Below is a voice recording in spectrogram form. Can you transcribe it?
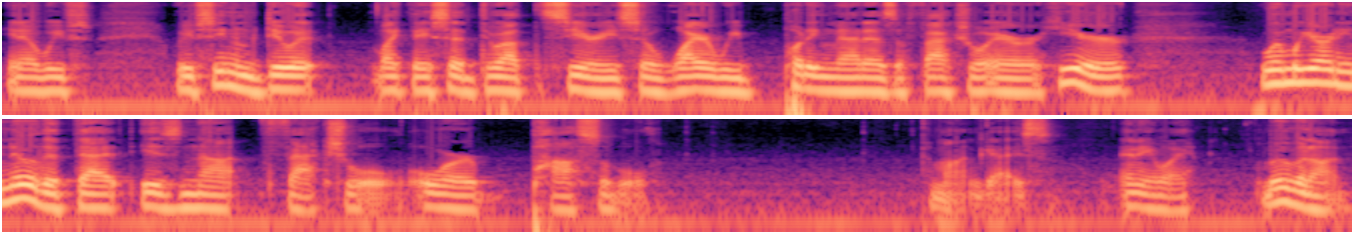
You know, we've we've seen them do it like they said throughout the series. So why are we putting that as a factual error here when we already know that that is not factual or possible? Come on, guys. Anyway, moving on.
